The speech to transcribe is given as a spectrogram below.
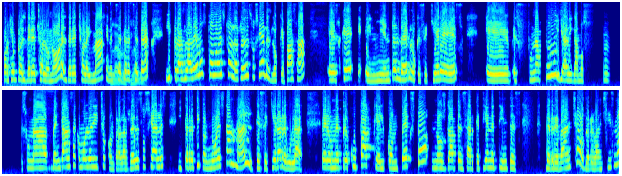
por ejemplo, el derecho al honor, el derecho a la imagen, etcétera, etcétera, y traslademos todo esto a las redes sociales. Lo que pasa es que, en mi entender, lo que se quiere es es una puya, digamos, es una venganza, como lo he dicho, contra las redes sociales y te repito, no está mal que se quiera regular, pero me preocupa que el contexto nos da a pensar que tiene tintes de revancha o de revanchismo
